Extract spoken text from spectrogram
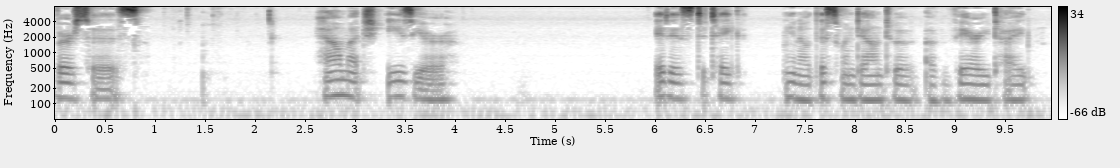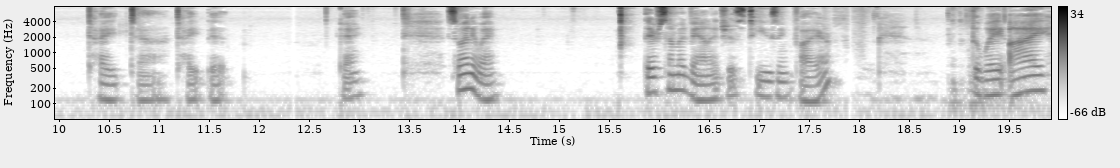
versus how much easier it is to take, you know, this one down to a, a very tight, tight, uh, tight bit. Okay. So anyway, there's some advantages to using fire. The way I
